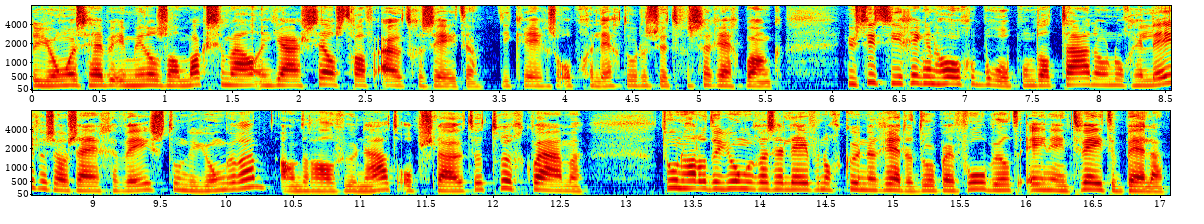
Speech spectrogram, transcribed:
De jongens hebben inmiddels al maximaal een jaar celstraf uitgezeten. Die kregen ze opgelegd door de Zutphense rechtbank. Justitie ging een hoger beroep omdat Tano nog in leven zou zijn geweest... toen de jongeren, anderhalf uur na het opsluiten, terugkwamen. Toen hadden de jongeren zijn leven nog kunnen redden... door bijvoorbeeld 112 te bellen.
